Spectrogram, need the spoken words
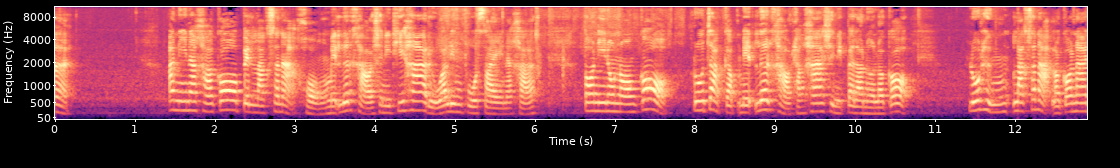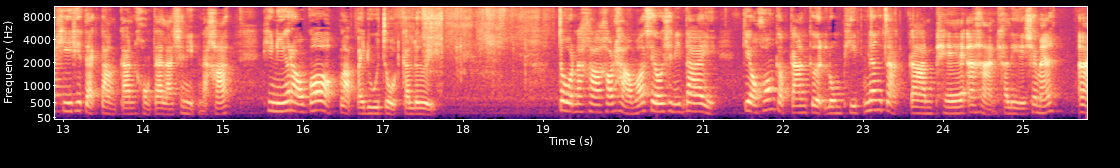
อะอันนี้นะคะก็เป็นลักษณะของเม็ดเลือดขาวชนิดที่ 5 หรือว่าลิมโฟไซต์นะคะ ตอนนี้น้องๆก็รู้จักกับเม็ดเลือดขาวทั้ง 5 ชนิดไปแล้วเนอะแล้วก็รู้ถึงลักษณะแล้วก็หน้าที่ที่แตกต่างกันของแต่ละชนิดนะคะ ทีนี้เราก็กลับไปดูโจทย์กันเลย โจทย์นะคะเขาถามว่าเซลล์ชนิดใดเกี่ยวข้องกับการเกิดลมพิษ เนื่องจากการแพ้อาหารทะเลใช่ไหมอะ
